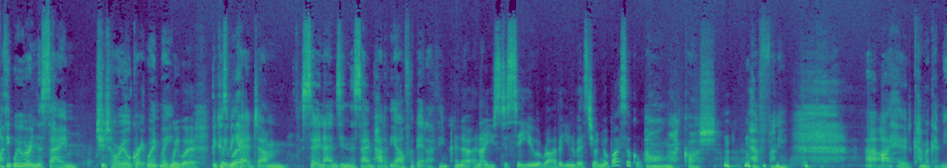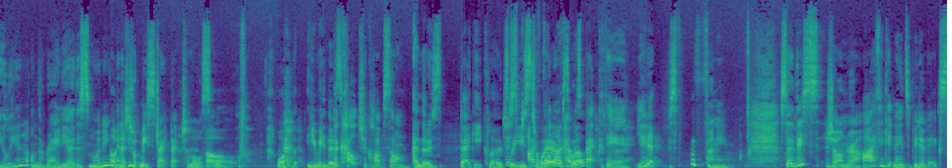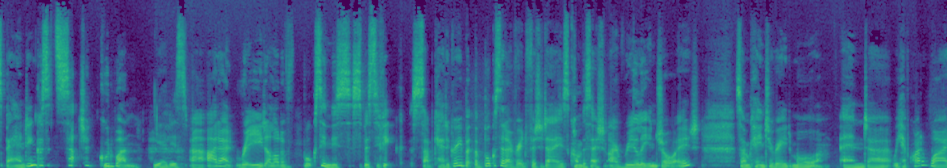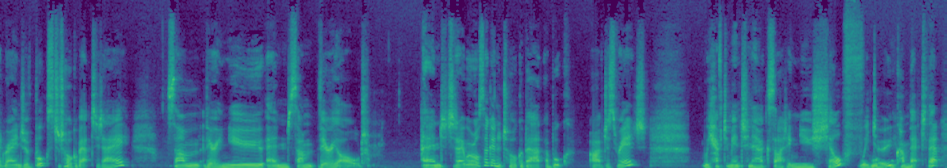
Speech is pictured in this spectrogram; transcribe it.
I think we were in the same tutorial group, weren't we? We were. Because we, We were. had um, surnames in the same part of the alphabet, I think. I know, and I used to see you arrive at university on your bicycle. Oh my gosh, how funny. Uh, I heard Karma Chameleon on the radio this morning, and it you? took me straight back to law school. Oh, what the- you mean those The Culture Club song. and those baggy clothes Just, we used to I to felt wear like I well? was back there. Yeah, Yeah. it was funny. So this genre, I think it needs a bit of expanding because it's such a good one. Yeah, it is. Uh, I don't read a lot of books in this specific subcategory, but the books that I've read for today's conversation I really enjoyed. So I'm keen to read more. And uh, we have quite a wide range of books to talk about today, some very new and some very old. And today we're also going to talk about a book I've just read. We have to mention our exciting new shelf. We do. We'll, we'll come back to that.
